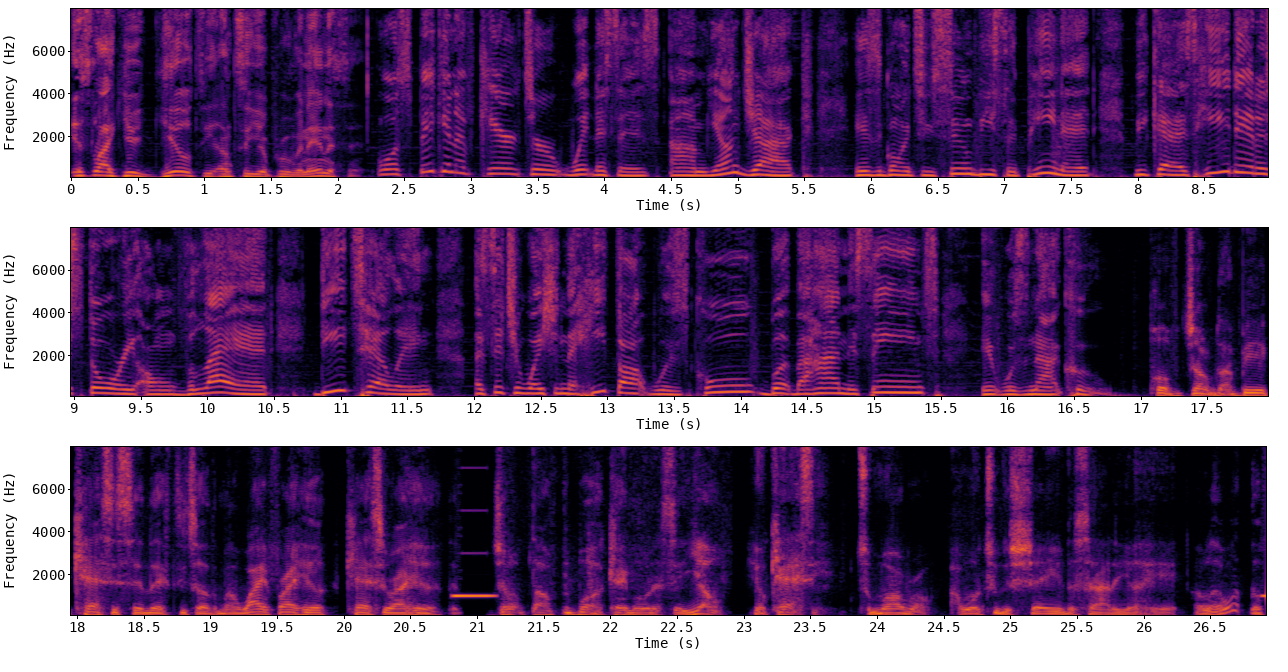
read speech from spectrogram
it's like you're guilty until you're proven innocent. Well, speaking of character witnesses, um, Yung Joc is going to soon be subpoenaed because he did a story on Vlad detailing a situation that he thought was cool, but behind the scenes, it was not cool. Puff jumped out. Me and Cassie sit next to each other. My wife right here, Cassie right here. The jumped off the bar, came over and said, Yo, yo, Cassie, tomorrow I want you to shave the side of your head. I'm like, What the f-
